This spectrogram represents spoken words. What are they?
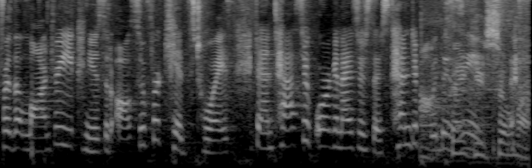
for the laundry. You can use it also for kids' toys. Fantastic organizers. There's 10 different with a Thank Z. you so much.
